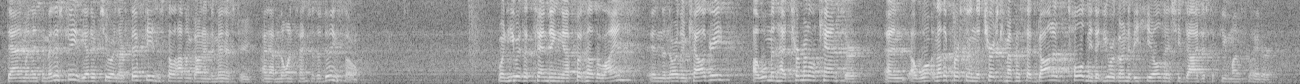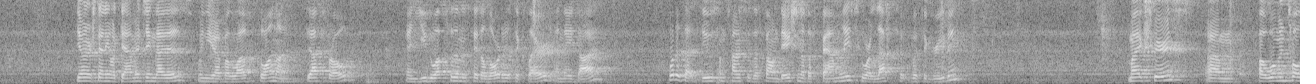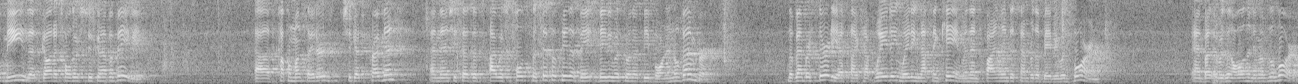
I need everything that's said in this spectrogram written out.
Dan went into ministry. The other two are in their 50s and still haven't gone into ministry and have no intentions of doing so. When he was attending uh, Foothills Alliance in the northern Calgary, a woman had terminal cancer, and wo- another person in the church came up and said, God has told me that you are going to be healed, and she died just a few months later. You understanding how damaging that is when you have a loved one on death row and you go up to them and say, The Lord has declared, and they die? What does that do sometimes to the foundation of the families who are left with the grieving? My experience, um, a woman told me that God had told her she was going to have a baby. Uh, a couple months later, she gets pregnant, and then she says that I was told specifically that ba- baby was going to be born in November. November 30th, I kept waiting, waiting, nothing came, and then finally in December the baby was born. And but it was all in the name of the Lord.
